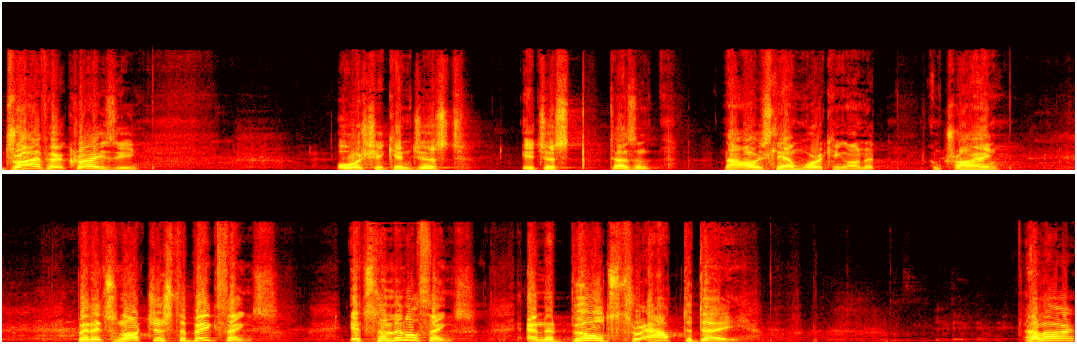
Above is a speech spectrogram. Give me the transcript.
drive her crazy, or she can just it just doesn't. Now, obviously, I'm working on it, I'm trying. But it's not just the big things, it's the little things. And it builds throughout the day. Hello?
